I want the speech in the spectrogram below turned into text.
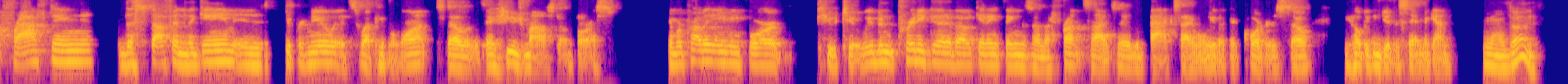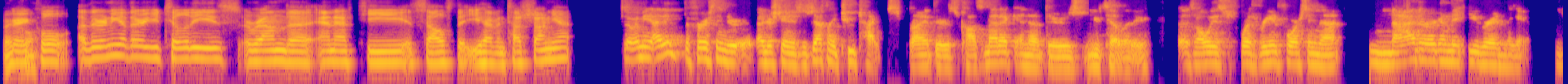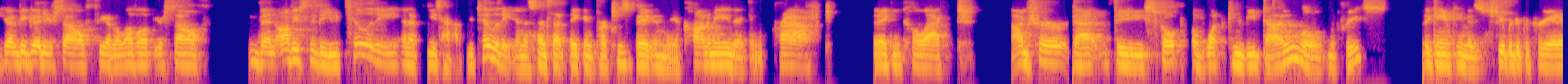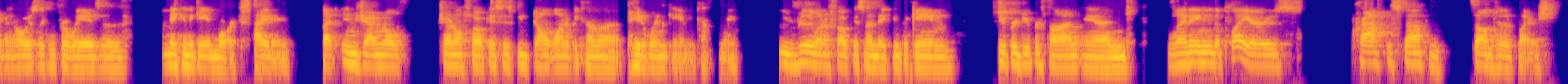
crafting the stuff in the game is super new. It's what people want. So it's a huge milestone for us. And we're probably aiming for Q2. We've been pretty good about getting things on the front side to the back side when we look at quarters. So we hope we can do the same again. Well done. Very, Very cool. Are there any other utilities around the NFT itself that you haven't touched on yet? So, I mean, I think the first thing to understand is there's definitely two types, right? There's cosmetic and then there's utility. It's always worth reinforcing that neither are going to make you great in the game. You got to be good yourself. You got to level up yourself. Then, obviously, the utility NFTs have utility in the sense that they can participate in the economy, they can craft, they can collect. I'm sure that the scope of what can be done will increase. The game team is super duper creative and always looking for ways of making the game more exciting. But in general, general focus is we don't want to become a pay to win gaming company. We really want to focus on making the game super duper fun and letting the players craft the stuff and sell them to other players.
